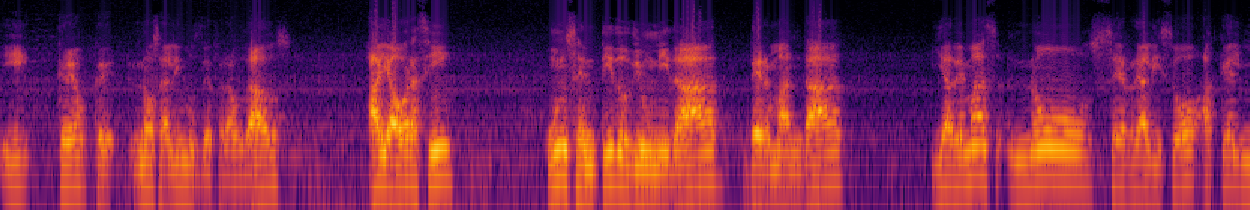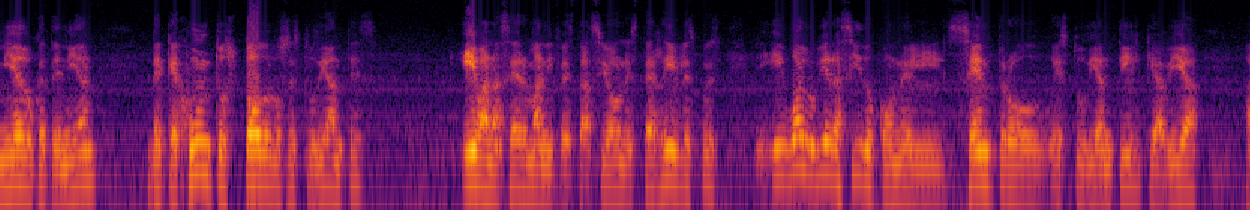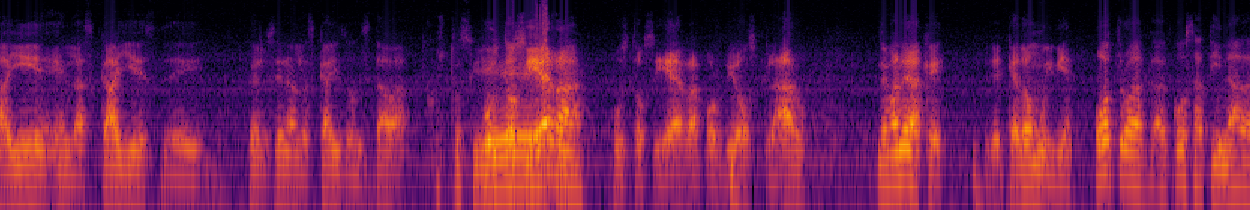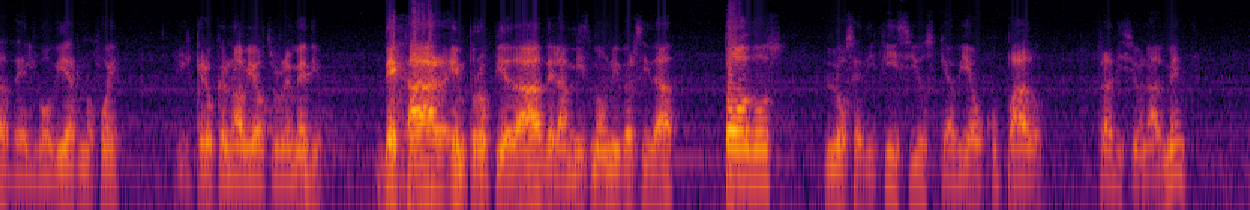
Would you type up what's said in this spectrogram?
y creo que no salimos defraudados. Hay ahora sí un sentido de unidad, de hermandad, y además no se realizó aquel miedo que tenían de que juntos todos los estudiantes iban a hacer manifestaciones terribles, pues igual hubiera sido con el centro estudiantil que había ahí en las calles de, eran las calles donde estaba Justo Sierra. Justo Sierra, por Dios, claro. De manera que eh, quedó muy bien. Otra cosa atinada del gobierno fue, y creo que no había otro remedio, dejar en propiedad de la misma universidad todos los edificios que había ocupado tradicionalmente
